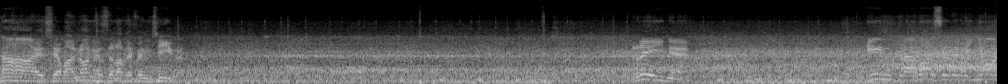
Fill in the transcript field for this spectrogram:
Ah, ese balón es de la defensiva. Reina. Entra base de riñones.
